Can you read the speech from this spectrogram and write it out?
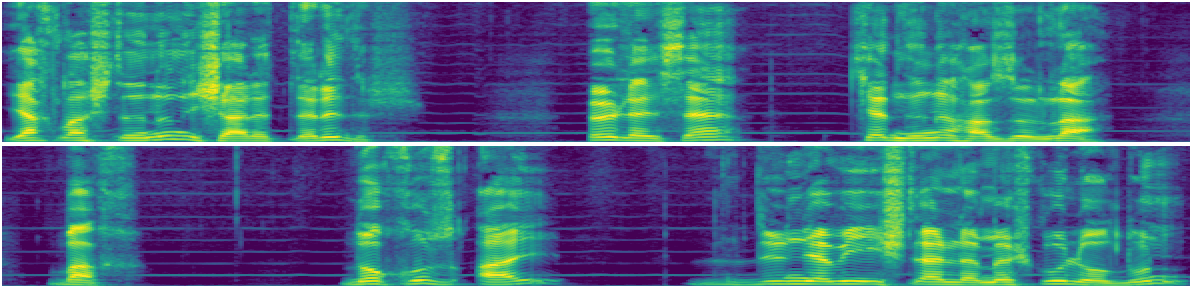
yaklaştığının işaretleridir. Öyleyse kendini hazırla. Bak, dokuz ay dünyevi işlerle meşgul oldun.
